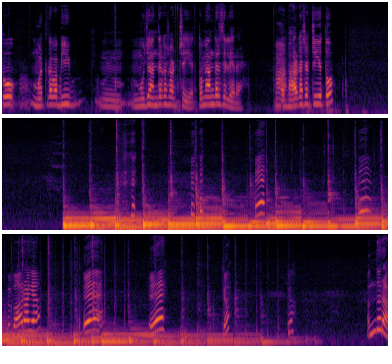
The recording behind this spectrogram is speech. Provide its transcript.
तो मतलब अभी mm, मुझे अंदर का शॉट चाहिए तो मैं अंदर से ले रहा है? हाँ। और बाहर का शॉट चाहिए तो? बाहर आ गया ए ए क्या क्या अंदर आ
